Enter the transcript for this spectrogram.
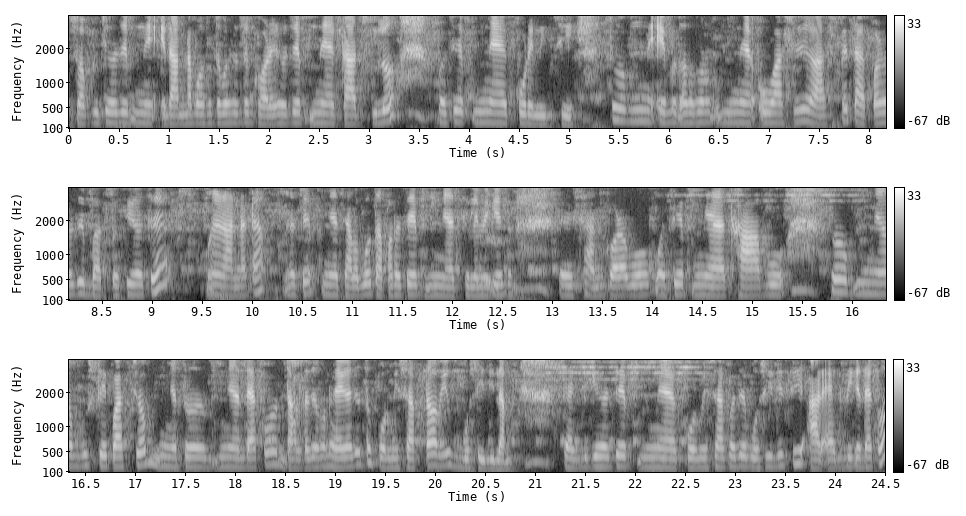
সব কিছু হচ্ছে রান্না বসাতে বসাতে ঘরের হচ্ছে কাজগুলো হচ্ছে করে নিচ্ছি তো এবার ততক্ষণ ও আসলে আসবে তারপর হচ্ছে বাদ বাকি হচ্ছে মানে রান্নাটা হচ্ছে চাপাবো তারপর হচ্ছে ছেলে মেয়েকে স্নান করাবো হচ্ছে খাওয়াবো তো বুঝতেই পারছ তো দেখো, ডালটা যখন হয়ে গেছে, তো কর্মী শাকটাও আমি বসিয়ে দিলাম। তো একদিকে হচ্ছে কর্মী শাক হচ্ছে বসিয়ে দিচ্ছি, আর একদিকে দেখো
